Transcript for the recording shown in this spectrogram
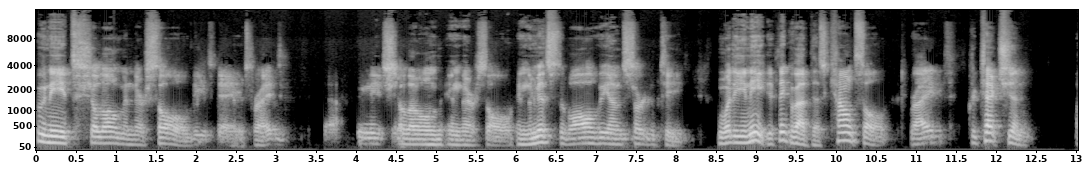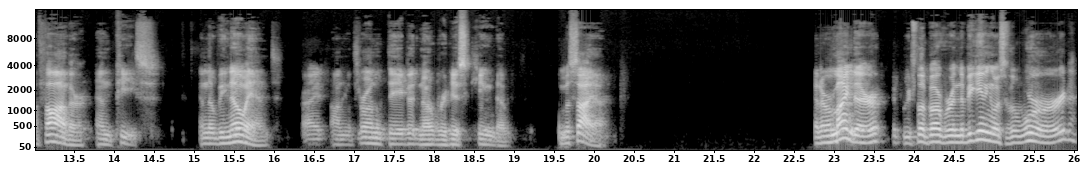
Who needs shalom in their soul these days, right? Yeah. Who needs shalom in their soul in the midst of all the uncertainty? What do you need? You think about this counsel, right? Protection, a father, and peace. And there'll be no end, right? On the throne of David and over his kingdom. The Messiah. And a reminder, if we flip over in the beginning was the Word,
